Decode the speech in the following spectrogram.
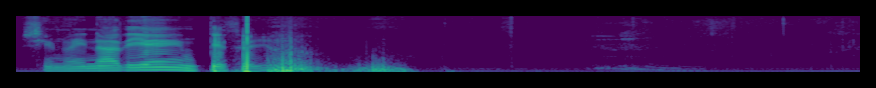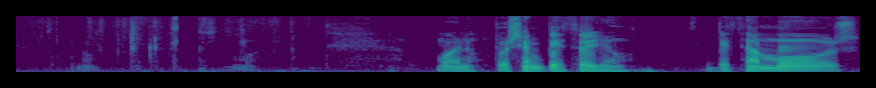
Si no hay nadie, empiezo yo. Bueno, pues empiezo yo. Empezamos,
